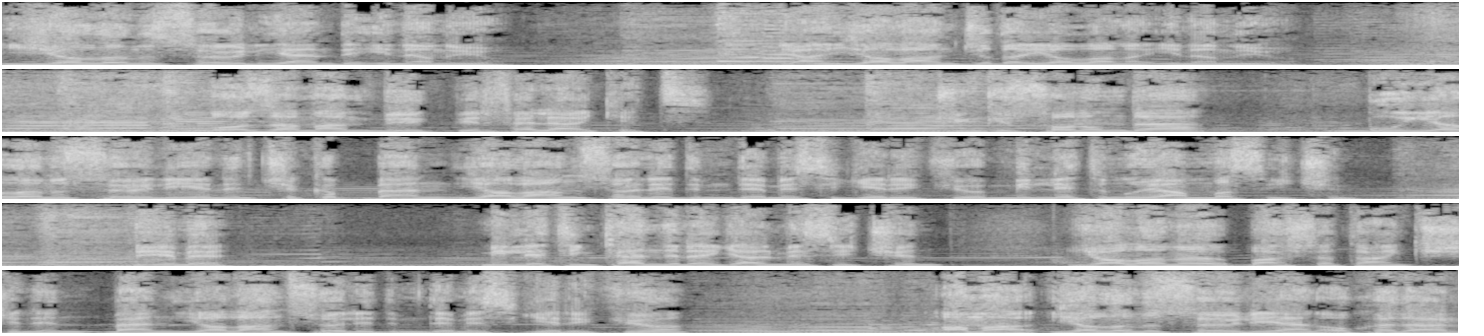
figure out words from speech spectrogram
yalanı söyleyen de inanıyor. Yani yalancı da yalana inanıyor. O zaman büyük bir felaket. Çünkü sonunda bu yalanı söyleyenin çıkıp ben yalan söyledim demesi gerekiyor milletin uyanması için. Değil mi? Milletin kendine gelmesi için yalanı başlatan kişinin ben yalan söyledim demesi gerekiyor. Ama yalanı söyleyen o kadar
